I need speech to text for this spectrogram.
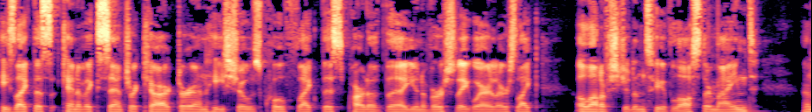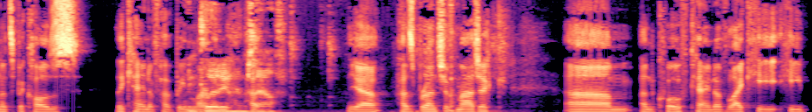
he's like this kind of eccentric character, and he shows Kvothe like this part of the university where there's like a lot of students who have lost their mind, and it's because they kind of have been including learning himself. yeah, has branch of magic. Um, and Kvothe kind of like he he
